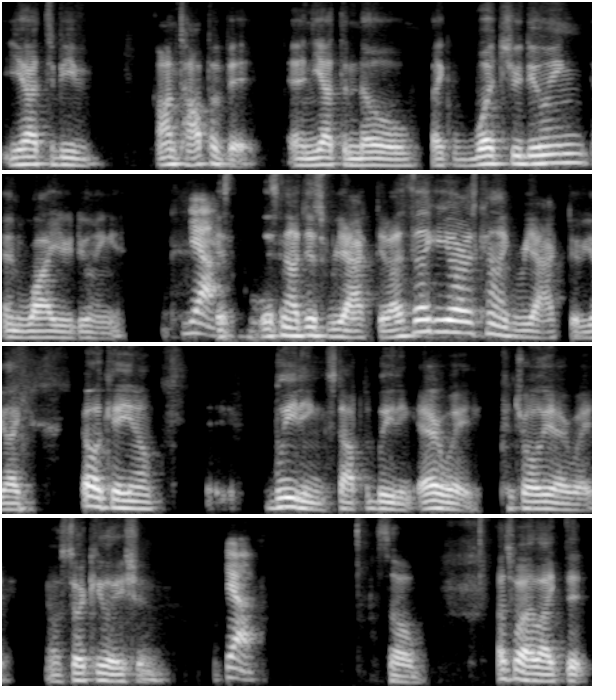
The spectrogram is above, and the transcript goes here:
you have to be on top of it and you have to know like what you're doing and why you're doing it. Yeah. It's, it's not just reactive. I feel like ER is kind of like reactive. You're like, oh, okay, you know, bleeding, stop the bleeding, airway, control the airway you know, circulation. Yeah. So that's why I liked it.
